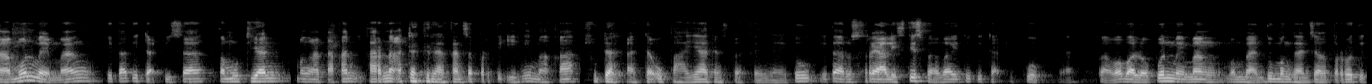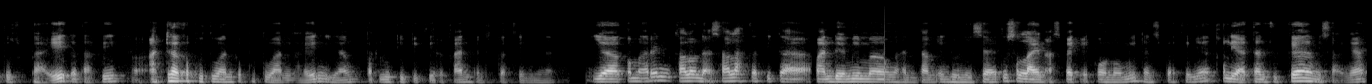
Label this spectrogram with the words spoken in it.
Namun memang kita tidak bisa kemudian mengatakan karena ada gerakan seperti ini maka sudah ada upaya dan sebagainya. Itu kita harus realistis bahwa itu tidak cukup ya bahwa walaupun memang membantu mengganjal perut itu baik, tetapi ada kebutuhan-kebutuhan lain yang perlu dipikirkan dan sebagainya. Ya kemarin kalau tidak salah ketika pandemi menghantam Indonesia itu selain aspek ekonomi dan sebagainya kelihatan juga misalnya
